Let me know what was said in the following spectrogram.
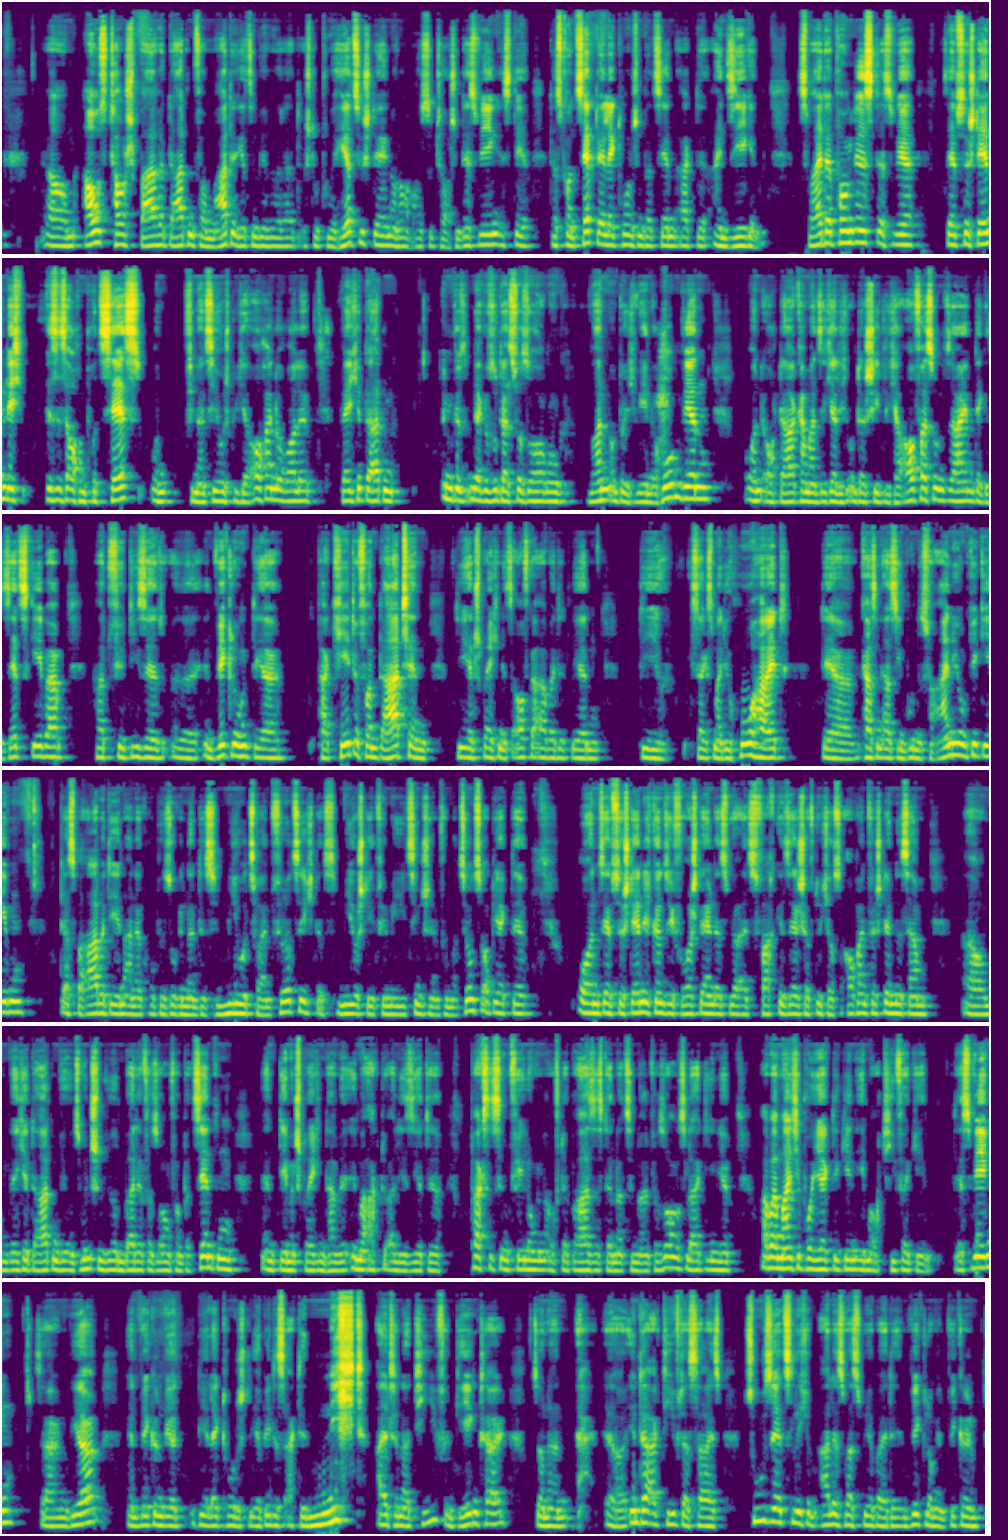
ähm, austauschbare Datenformate, jetzt sind wir über der Struktur herzustellen und auch auszutauschen. Deswegen ist der, das Konzept der elektronischen Patientenakte ein Segen. Zweiter Punkt ist, dass wir selbstverständlich ist es auch ein Prozess und Finanzierung spielt ja auch eine Rolle, welche Daten in der Gesundheitsversorgung wann und durch wen erhoben werden. Und auch da kann man sicherlich unterschiedlicher Auffassung sein. Der Gesetzgeber hat für diese äh, Entwicklung der Pakete von Daten, die entsprechend jetzt aufgearbeitet werden, die, ich sage es mal, die Hoheit der Kassenärztlichen Bundesvereinigung gegeben. Das bearbeitet in einer Gruppe sogenanntes MIO 42. Das MIO steht für medizinische Informationsobjekte. Und selbstverständlich können Sie sich vorstellen, dass wir als Fachgesellschaft durchaus auch ein Verständnis haben, ähm, welche Daten wir uns wünschen würden bei der Versorgung von Patienten. Und dementsprechend haben wir immer aktualisierte Praxisempfehlungen auf der Basis der nationalen Versorgungsleitlinie. Aber manche Projekte gehen eben auch tiefer gehen. Deswegen sagen wir, entwickeln wir die elektronische Diabetesakte nicht alternativ, im Gegenteil, sondern äh, interaktiv. Das heißt, zusätzlich und alles, was wir bei der Entwicklung entwickeln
